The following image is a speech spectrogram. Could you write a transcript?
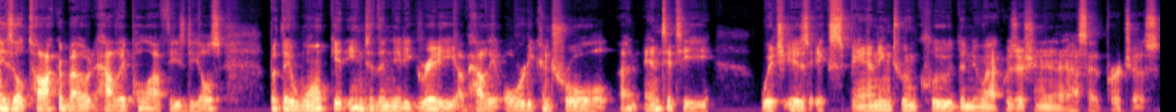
is they'll talk about how they pull off these deals but they won't get into the nitty gritty of how they already control an entity which is expanding to include the new acquisition and an asset purchase.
